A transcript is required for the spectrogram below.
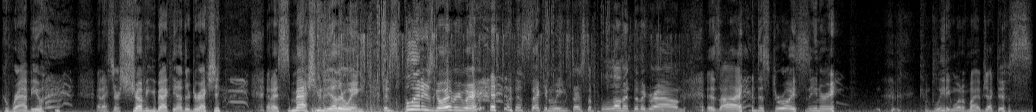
grab you, and I start shoving you back the other direction. and I smash you into the other wing, and splinters go everywhere. and the second wing starts to plummet to the ground as I destroy scenery, completing one of my objectives.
